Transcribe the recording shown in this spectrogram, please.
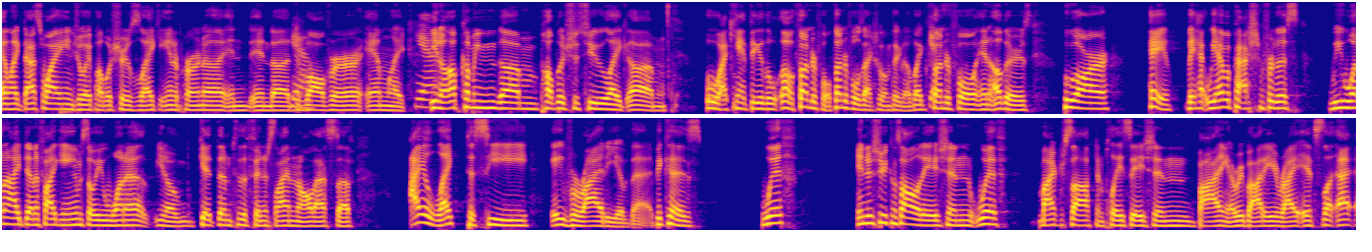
And like that's why I enjoy publishers like Annapurna and and uh, Yeah. Devolver and like Yeah. you know upcoming um, publishers too, like um oh I can't think of the oh Thunderful. Thunderful is actually what I'm thinking of like Yes. Thunderful and others who are hey they ha- we have a passion for this. We want to identify games, so we want to you know get them to the finish line and all that stuff. I like to see a variety of that because with industry consolidation, with Microsoft and PlayStation buying everybody, right? It's like I,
